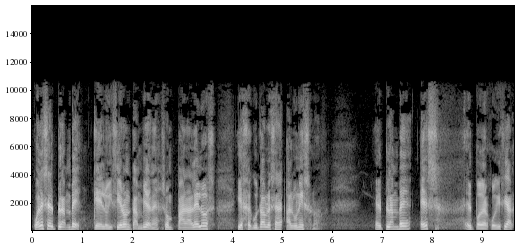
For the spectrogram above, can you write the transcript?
¿Cuál es el plan B? Que lo hicieron también, ¿eh? son paralelos y ejecutables al unísono. El plan B es el Poder Judicial.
